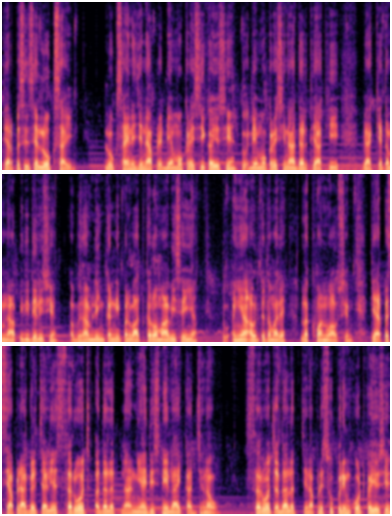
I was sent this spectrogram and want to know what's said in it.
ત્યાર પછી છે લોકશાહી. લોકશાહીને જેને આપણે ડેમોક્રેસી કહીએ છીએ, તો ડેમોક્રેસીના આધારથી આખી વ્યાખ્યા તમને આપી દીધેલી છે. અબ્રાહમ લિંકનની પણ વાત કરવામાં આવી છે અહીંયા. તો અહીંયા આવી રીતે તમારે લખવાનું આવશે. ત્યાર પછી આપણે આગળ ચાલીએ. સર્વોચ્ચ અદાલતના ન્યાયાધીશની લાયકાત જણાવો. સર્વોચ્ચ અદાલત, જેને આપણે સુપ્રીમ કોર્ટ કહીએ છીએ,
